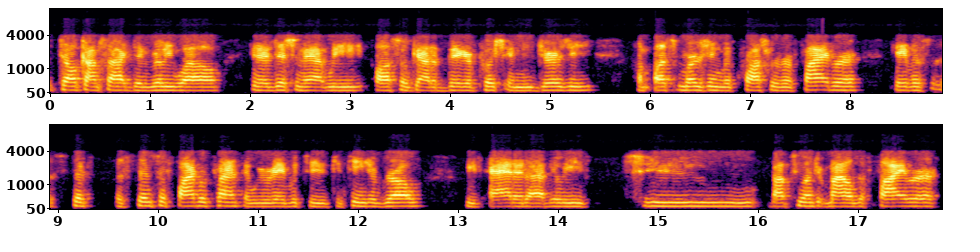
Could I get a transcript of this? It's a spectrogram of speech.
the telecom side did really well. In addition to that, we also got a bigger push in New Jersey. Um, us merging with Cross River Fiber gave us a extensive fiber plant that we were able to continue to grow. We've added, I believe, to about 200 miles of fiber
